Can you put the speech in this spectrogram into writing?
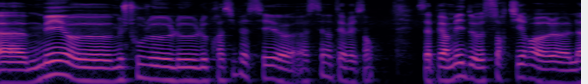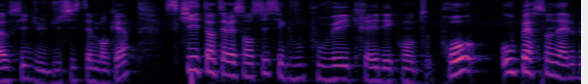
Euh, mais, euh, je trouve le, principe euh, assez, intéressant. Ça permet de sortir là aussi du, système bancaire. Ce qui est intéressant aussi, c'est que vous pouvez créer des comptes pro ou personnels.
